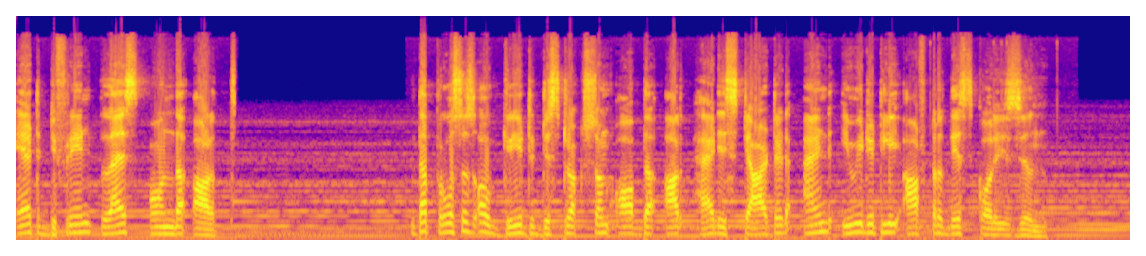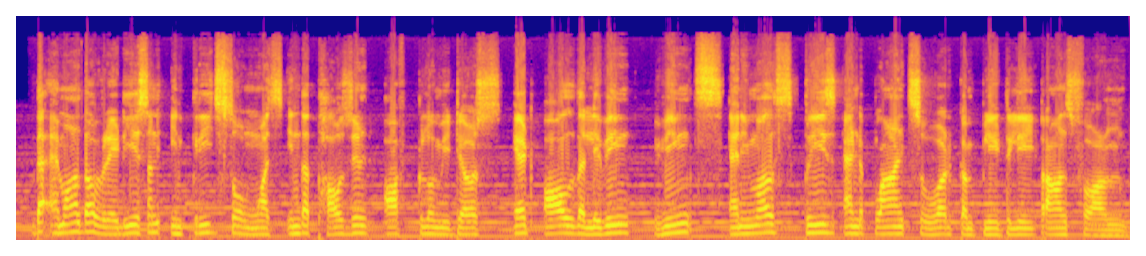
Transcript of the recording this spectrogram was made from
at different places on the earth. The process of great destruction of the earth had started and immediately after this collision, the amount of radiation increased so much in the thousands of kilometers at all the living beings, animals, trees and plants were completely transformed.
